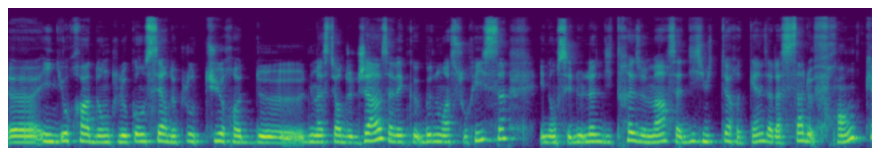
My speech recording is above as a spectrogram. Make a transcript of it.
euh, il y aura donc le concert de clôture du Master de Jazz avec Benoît Souris. Et donc c'est le lundi 13 mars à 18h15 à la salle Franck.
